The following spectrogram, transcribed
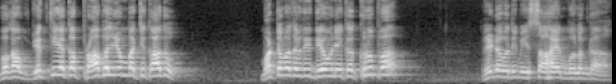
ఒక వ్యక్తి యొక్క ప్రాబల్యం బట్టి కాదు మొట్టమొదటిది దేవుని యొక్క కృప రెండవది మీ సహాయం మూలంగా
